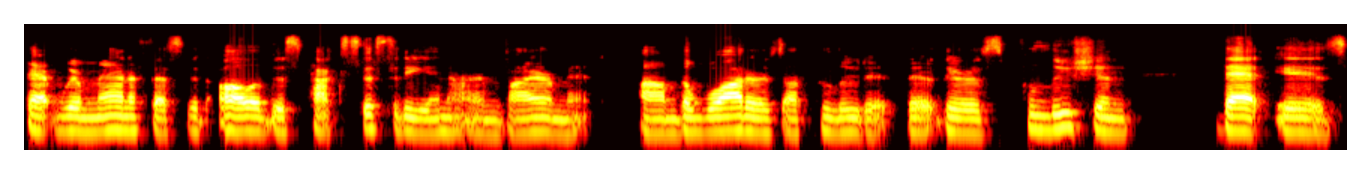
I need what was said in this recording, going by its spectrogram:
that we're manifested all of this toxicity in our environment. Um, the waters are polluted. There, there's pollution that is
